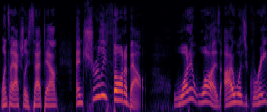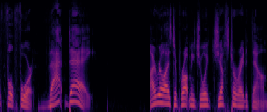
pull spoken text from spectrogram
Once I actually sat down and truly thought about what it was I was grateful for that day, I realized it brought me joy just to write it down.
